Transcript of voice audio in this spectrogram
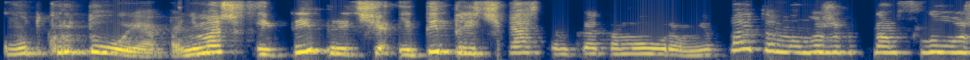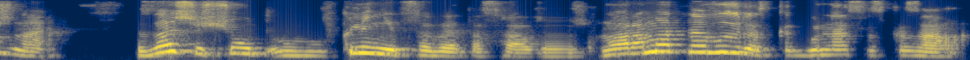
вот крутое, понимаешь, и ты, прича- и ты причастен к этому уровню. Поэтому, может быть, нам сложно, знаешь, еще вот вклиниться в это сразу же. Но ароматно вырос, как бы Гульнаса сказала.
